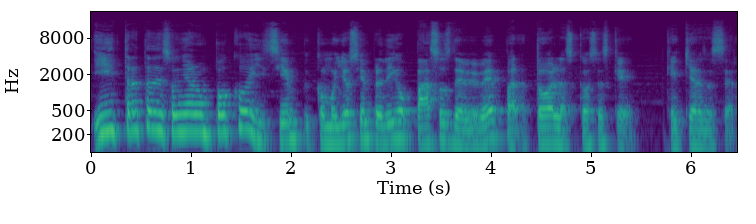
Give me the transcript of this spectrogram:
y trata de soñar un poco y siempre, como yo siempre digo, pasos de bebé para todas las cosas que, quieras hacer.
